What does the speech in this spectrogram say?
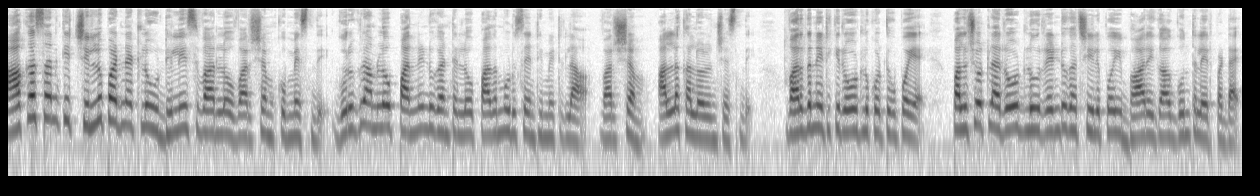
ఆకాశానికి చిల్లు పడినట్లు ఢిల్లీ శివార్లో వర్షం కుమ్మేసింది. గురుగ్రామ్లో పన్నెండు గంటల్లో పదమూడు సెంటీమీటర్ల వర్షం అల్లకల్లోలం చేసింది. వరద నీటికి రోడ్లు కొట్టుకుపోయాయి. పలుచోట్ల రోడ్లు రెండుగా చీలిపోయి భారీగా గుంతలేర్పడ్డాయి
